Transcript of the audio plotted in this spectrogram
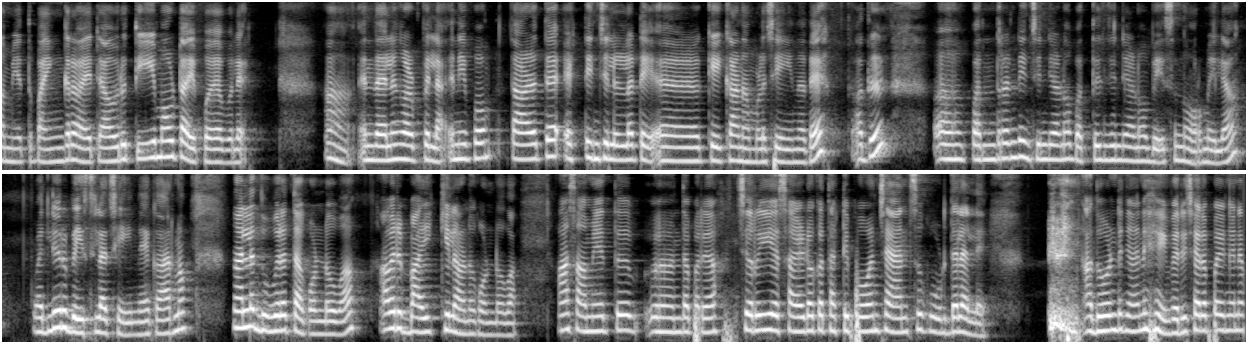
സമയത്ത് ഭയങ്കരമായിട്ട് ആ ഒരു തീം ഔട്ട് ആയിപ്പോയ പോലെ. ആ എന്തായാലും കുഴപ്പമില്ല. ഇനിയിപ്പം താഴത്തെ എട്ട് ഇഞ്ചിലുള്ള കേക്കാണ് നമ്മൾ ചെയ്യുന്നത്. അത് പന്ത്രണ്ട് ഇഞ്ചിന്റെ ആണോ പത്ത് ഇഞ്ചിന്റെ ആണോ ബേസ് എന്ന് ഓർമ്മയില്ല. വലിയൊരു ബേസിലാണ് ചെയ്യുന്നത് കാരണം നല്ല ദൂരത്താണ് കൊണ്ടുപോവുക അവർ ബൈക്കിലാണ് കൊണ്ടുപോവുക ആ സമയത്ത് എന്താ പറയുക ചെറിയ സൈഡൊക്കെ തട്ടിപ്പോവാൻ ചാൻസ് കൂടുതലല്ലേ? അതുകൊണ്ട് ഞാൻ ഇവർ ചിലപ്പോൾ ഇങ്ങനെ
